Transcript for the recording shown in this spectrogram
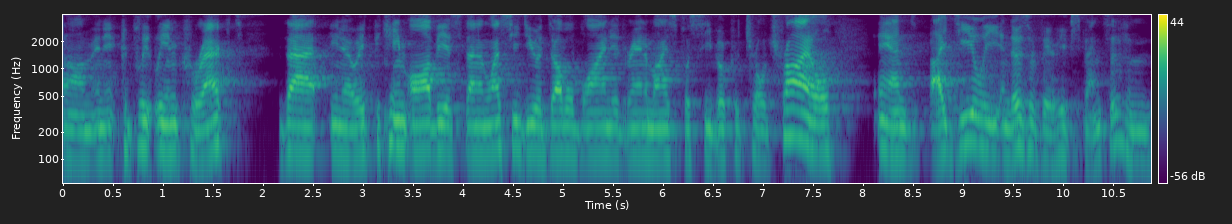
um, and completely incorrect that you know it became obvious that unless you do a double-blinded randomized placebo-controlled trial and ideally and those are very expensive and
